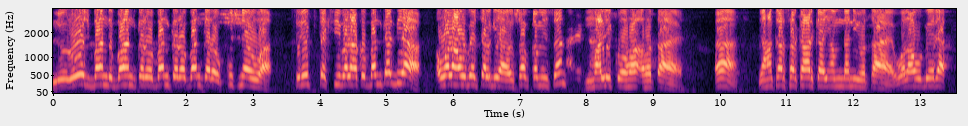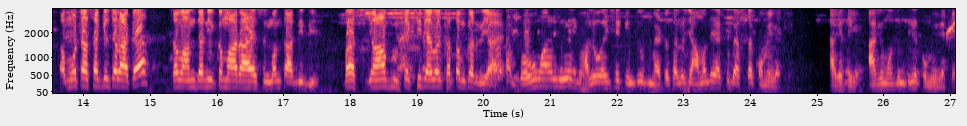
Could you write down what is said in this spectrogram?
रोज बंद बंद करो बंद करो बंद करो कुछ नहीं हुआ। सिर्फ़ टैक्सी वाला को बंद कर दिया और वाला उबेर चल गया। सब कमीशन मालिक को होता है। हाँ, यहाँ कर सरकार का आमदनी होता है। ओला उबेर मोटरसाइकिल चला कर सब आमदनी कमा रहा है ममता दीदी। বাস যা ট্যাক্সি ড্রাইভার খতম কর দিয়া বহু মাল দিয়ে ভালো হয়েছে কিন্তু মেট্রো চালু হয়েছে আমাদের একটু ব্যবসা কমে গেছে। আগে থেকে আগে মতন থেকে কমে গেছে।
